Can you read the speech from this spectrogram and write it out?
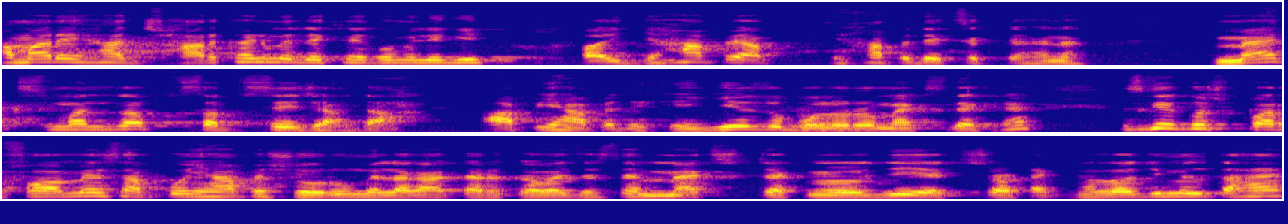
हमारे यहाँ झारखंड में देखने को मिलेगी और यहाँ पे आप, यहाँ पे देख सकते हैं ना मैक्स मतलब सबसे ज़्यादा। आप यहाँ पे देखिए, ये जो बोलोरो मैक्स देख रहे हैं, इसके कुछ परफॉर्मेंस आपको यहाँ पे शोरूम में लगा कर रखा हुआ है। जैसे मैक्स टेक्नोलॉजी एक्स्ट्रा टेक्नोलॉजी मिलता है।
